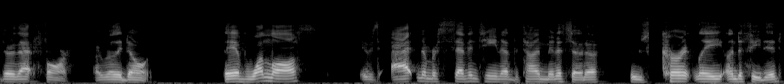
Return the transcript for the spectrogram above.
they're that far. I really don't. They have one loss. It was at number 17 at the time, Minnesota, who's currently undefeated.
